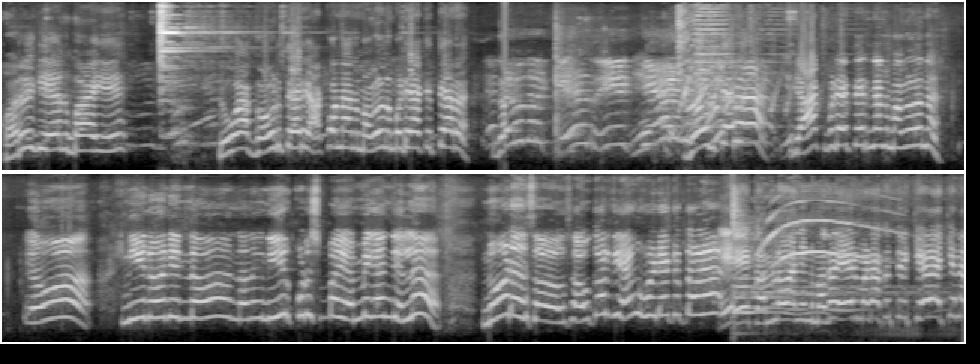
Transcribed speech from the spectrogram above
ಹೊರಗೆ ಏನ್ ಬಾಯಿ? ಇವ ಗೌಡ್ತಾರ ಯಾಕೋ ನನ್ನ ಮಗಳನ್ನ ಬಡಿ ಹಾಕತ್ಯಾರ. ಗೌಡ್ತಾರ ಯಾಕೆ ಬಿಡತ್ತೀರಿ ನನ್ನ ಮಗಳನ್ನ? ಯವ್ವ ನೀನು ನಿನ್ನ ನನಗೆ ನೀರು ಕುಡಿಸ್ಬಾ ಎಮ್ಮಿಗೆ ಅಂದಿಲ್ಲ. ನೋಡ ಸೌಕರ್ಯ ಹೆಂಗ್ ಹೊಡ್ಯಾಕತ್ತಾಳ ಏ ಕಮಲವ್ವ ನಿನ್ ಮಗ ಏನ್ ಮಾಡಾಕತ್ತೀರಿ ಕೇಳಾಕಿನ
